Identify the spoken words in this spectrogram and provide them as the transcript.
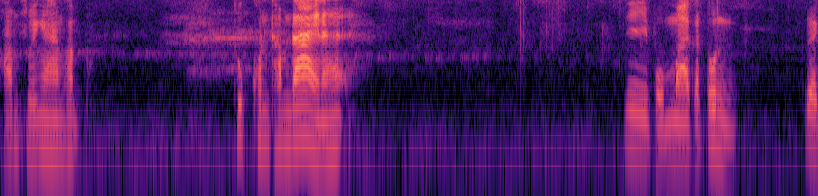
ความสวยงามครับ ทุกคนทำได้นะฮะนี่ผมมากระตุ้นด้วย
